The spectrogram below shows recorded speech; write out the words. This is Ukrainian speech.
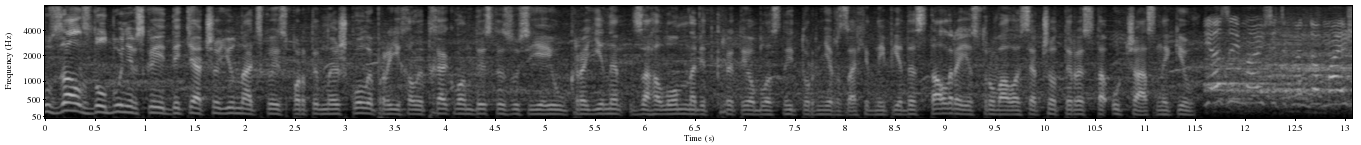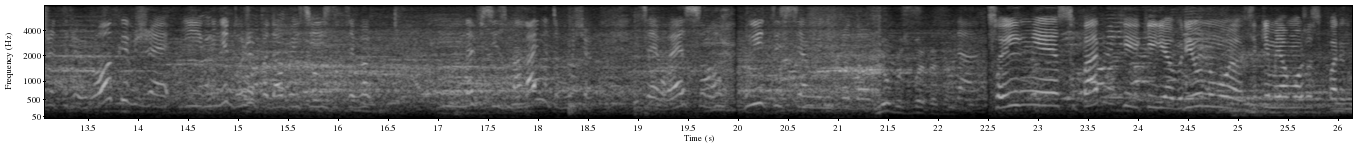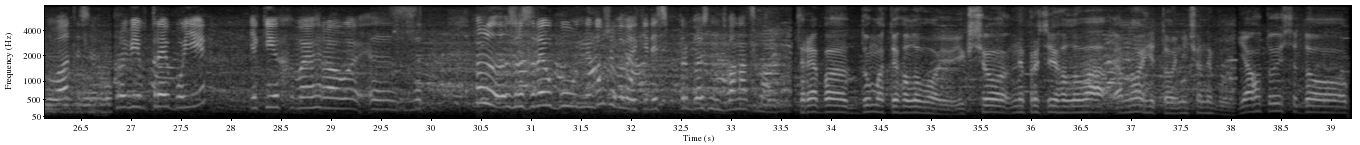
У зал з Долбунівської дитячо-юнацької спортивної школи приїхали тхеквондисти з усієї України. Загалом на відкритий обласний турнір Західний п'єдестал реєструвалося 400 учасників. Я займаюся тиквондо майже три роки вже, і мені дуже подобається їздити на всі змагання, тому що це весело. Битися мені подобається. Любиш битися? Да. Сильні суперники, які є в рівному, з якими я можу спарингуватися. Провів три бої, яких виграв е, з ну, розрив був не дуже великий, десь приблизно 12 балів. Треба думати головою. Якщо не працює голова, а ноги, то нічого не буде. Я готуюся до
